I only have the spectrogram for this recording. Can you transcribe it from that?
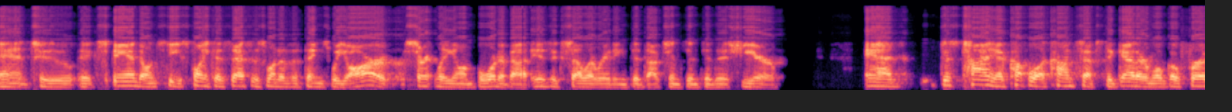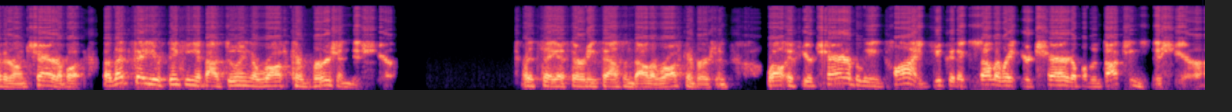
and to expand on Steve's point, because this is one of the things we are certainly on board about, is accelerating deductions into this year. And just tying a couple of concepts together, and we'll go further on charitable. But let's say you're thinking about doing a Roth conversion this year. Let's say a $30,000 Roth conversion. Well, if you're charitably inclined, you could accelerate your charitable deductions this year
